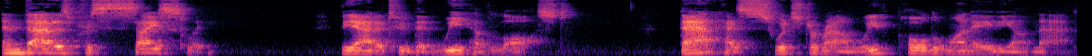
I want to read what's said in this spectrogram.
And that is precisely the attitude that we have lost. That has switched around. We've pulled a 180 on that.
